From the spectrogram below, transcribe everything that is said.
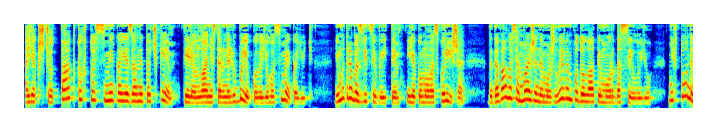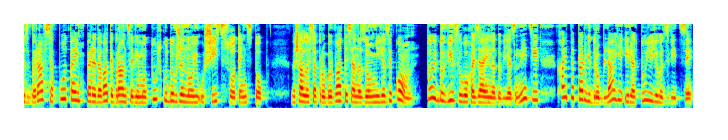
А якщо так, то хтось смикає за ниточки. Тиріон Ланістер не любив, коли його смикають. Йому треба звідси вийти, і якомога скоріше. Видавалося майже неможливим подолати морда силою. Ніхто не збирався потай передавати бранцеві мотузку довжиною у шість сотень стоп. Лишалося пробиватися назовні язиком. Той довів свого хазяїна до в'язниці, хай тепер відробляє і рятує його звідси.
